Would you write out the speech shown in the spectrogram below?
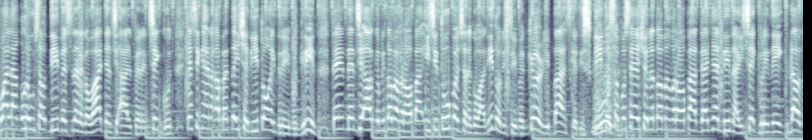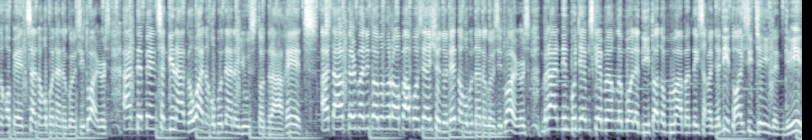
walang closeout defense na nagawa dyan si Alperen Sengun kasi nga nakabantay siya dito kay Draymond Green. Tendency outcome nito mga ropa, easy two points na nagawa dito ni Stephen Curry. Basket is good. Dito sa possession na to mga ropa, ganyan din Isaac break down ng opensa ng kubunan ng Golden State Warriors ang depensa ginagawa ng kubunan ng Houston Rockets. At after pa nito mga ropa, possession ulit ng kubunan ng Golden State Warriors, Brandon po James Kemo ang bola dito at ang bumabantay sa kanya dito ay si Jalen Green.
